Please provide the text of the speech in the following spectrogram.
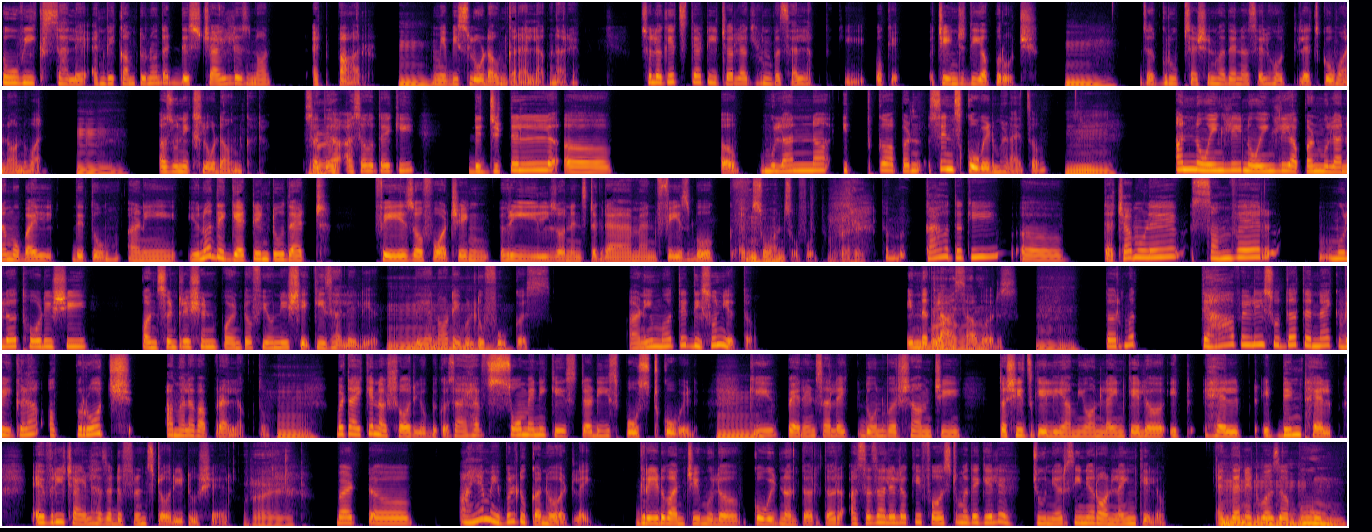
two weeks झाले and we come to know that this child is not at par hmm. May be slow down करायला लागणार आहे so लगेच त्या टीचरला घेऊन बसायला लागतं की ओके चेंज दी अप्रोच हम्म. जर ग्रुप सेशनमध्ये नसेल होत let's go one on one. अजून एक स्लो डाऊन करा सध्या. असं होतंय की डिजिटल मुलांना इतकं आपण सिन्स कोविड म्हणायचं. अननोईंगली नोईंगली आपण मुलांना मोबाईल देतो आणि you know they get into that phase of watching reels on Instagram and Facebook and so on so forth Right. काय होतं की त्याच्यामुळे समवेअर मुलं थोडीशी कॉन्सन्ट्रेशन पॉईंट ऑफ व्ह्यूनी शेकी झालेली आहेत they are not able to. Focus आणि मग ते दिसून येतं इन द क्लास. आवर्स. तर मग त्यावेळी सुद्धा त्यांना एक वेगळा अप्रोच आम्हाला वापरायला लागतो. But I can assure you because I have so many case studies post covid. की पेरेंट्स आला एक दोन वर्ष आमची तशीच गेली आम्ही ऑनलाईन केलं it help it didn't help every child has a different story to share but I am able to convert like grade वनची मुलं कोविड नंतर तर असं झालेलं की फर्स्टमध्ये गेले ज्युनियर सिनियर ऑनलाईन केलं. And then it was a boom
